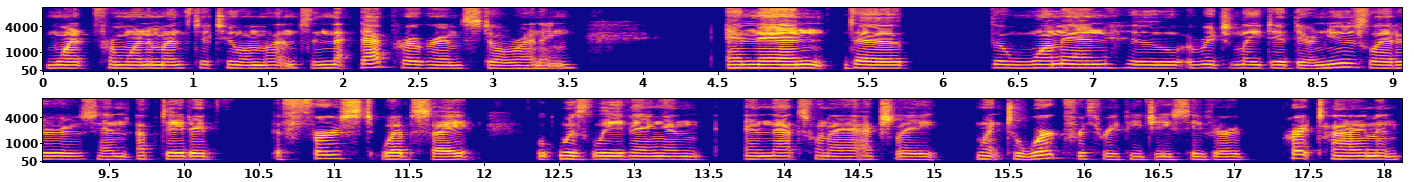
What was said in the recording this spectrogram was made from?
one from one a month to two a month and that, that program is still running. And then the the woman who originally did their newsletters and updated the first website was leaving and and that's when i actually went to work for 3pgc very part-time and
